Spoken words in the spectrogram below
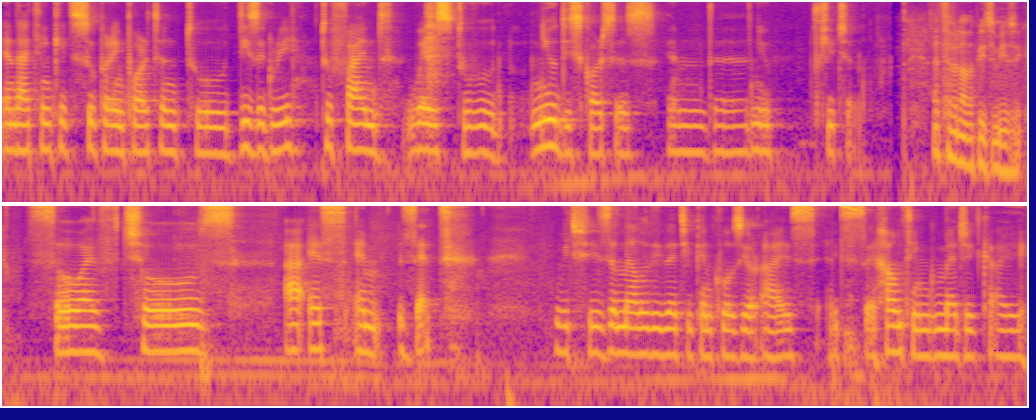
And I think it's super important to disagree, to find ways to new discourses and uh, new future. Let's have another piece of music. So I've chose ASMZ, which is a melody that you can close your eyes. It's a haunting magic. I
